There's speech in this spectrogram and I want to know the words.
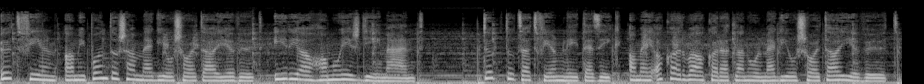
Öt film, ami pontosan megjósolta a jövőt, írja a Hamu és Gyémánt. Több tucat film létezik, amely akarva akaratlanul megjósolta a jövőt.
